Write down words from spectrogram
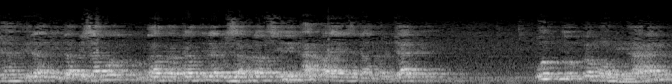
Ya tidak kita bisa mengatakan tidak bisa menafsiri apa yang sedang terjadi. Untuk kemudian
